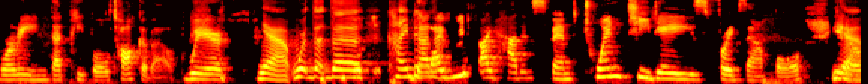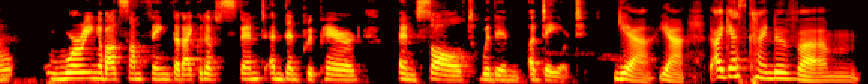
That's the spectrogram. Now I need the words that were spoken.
worrying that people talk about, where yeah, where the the kind that of I wish I hadn't spent twenty days, for example, you yeah. know, worrying about something that I could have spent and then prepared and solved within a day or two. Yeah, yeah. I guess kind of um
